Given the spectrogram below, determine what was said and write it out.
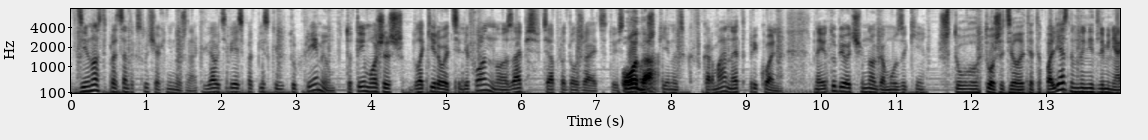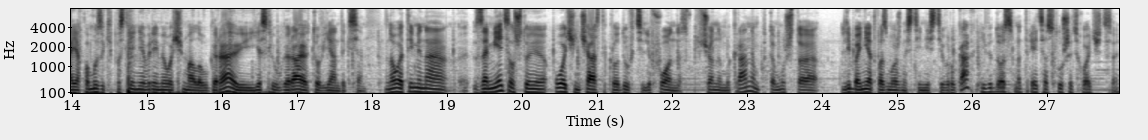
в 90% случаях не нужно. А когда у тебя есть подписка YouTube Premium, то ты можешь блокировать телефон, но запись у тебя продолжается. То есть О, ты да. можешь кинуть в карман, это прикольно. На YouTube очень много музыки, что тоже делает это полезным, но не для меня. Я по музыке в последнее время очень мало угораю, и если угораю, то в Яндексе. Но вот именно э, заметил, что я очень часто кладу в телефон с включенным экраном, потому что либо нет возможности нести в руках и видос смотреть, а слушать хочется,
